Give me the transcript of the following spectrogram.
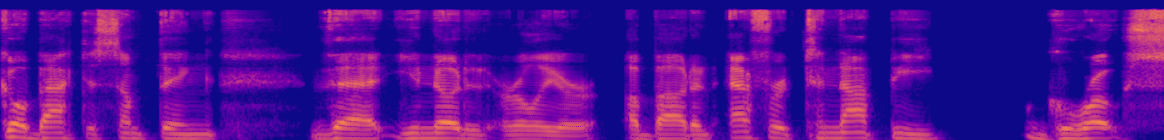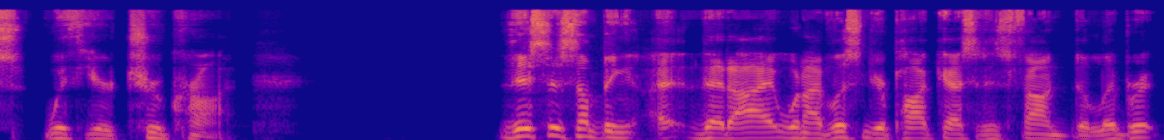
go back to something that you noted earlier about an effort to not be gross with your true crime this is something uh, that I, when I've listened to your podcast, it has found deliberate.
